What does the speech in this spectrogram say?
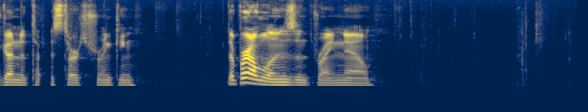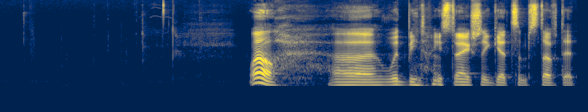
Gonna start shrinking. The problem isn't right now. Well, uh, would be nice to actually get some stuff that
